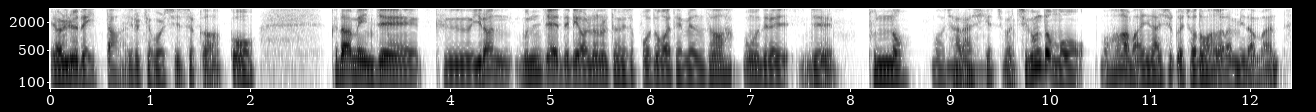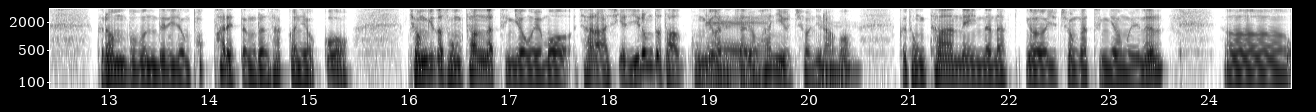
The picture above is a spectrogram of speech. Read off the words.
연루돼 있다 이렇게 볼 수 있을 것 같고 그 다음에 이제 그 이런 문제들이 언론을 통해서 보도가 되면서 학부모들의 이제 분노 뭐잘 아시겠지만 지금도 뭐, 뭐 화가 많이 나실 거예요. 저도 화가 납니다만 그런 부분들이 좀 폭발했던 그런 사건이었고 경기도 동탄 같은 경우에 뭐 잘 아시겠죠. 이름도 다 공개가 네. 됐잖아요. 환희 유치원이라고. 음. 그 동탄에 있는 학, 어, 유치원 같은 경우에는 어,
